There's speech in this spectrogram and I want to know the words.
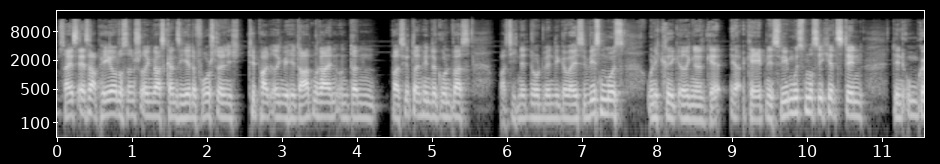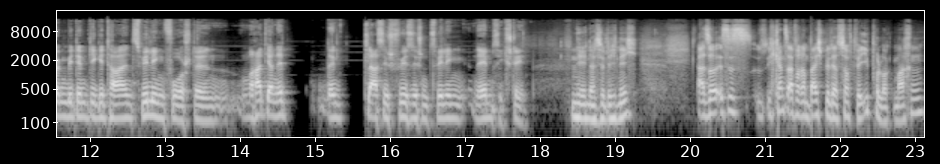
sei es SAP oder sonst irgendwas, kann sich jeder vorstellen, ich tippe halt irgendwelche Daten rein und dann passiert da im Hintergrund was, was ich nicht notwendigerweise wissen muss und ich kriege irgendein Ergebnis. Wie muss man sich jetzt den, den Umgang mit dem digitalen Zwilling vorstellen? Man hat ja nicht den klassisch physischen Zwilling neben sich stehen. Nee, natürlich nicht. Also es ist, ich kann es einfach am Beispiel der Software Epolog machen.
